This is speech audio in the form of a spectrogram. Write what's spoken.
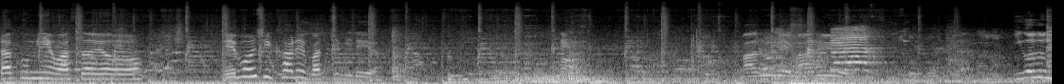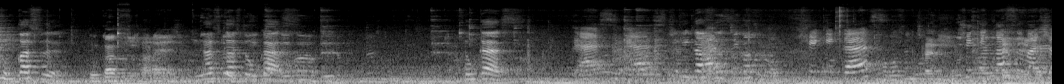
따구미에 왔어요. 일본식 카레 맛집이래요. 마르래 마르. 이것은 돈가스. 돈가스. 가스가스 돈가스. 돈가스. 가스 가스 치킨 가스 찍어줘. 치킨 가스 잘 치킨 가스 맛이?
